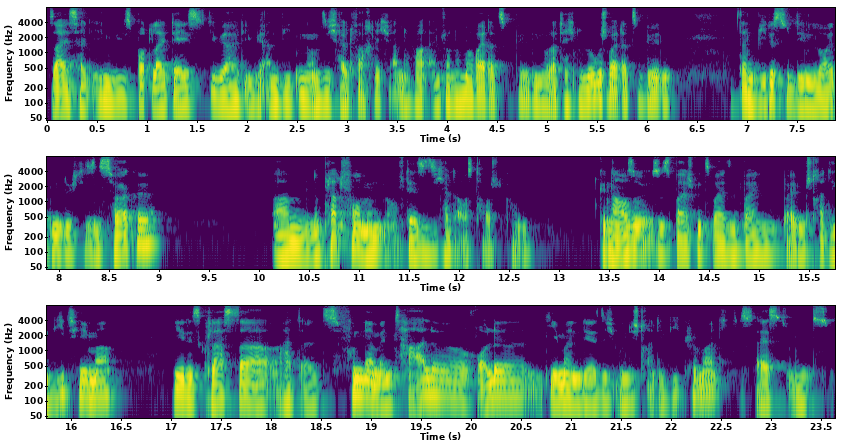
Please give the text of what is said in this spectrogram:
sei es halt irgendwie Spotlight Days, die wir halt irgendwie anbieten, um sich halt fachlich einfach nochmal weiterzubilden oder technologisch weiterzubilden, dann bietest du den Leuten durch diesen Circle ähm, eine Plattform, auf der sie sich halt austauschen können. Genauso ist es beispielsweise beim, beim Strategiethema. Jedes Cluster hat als fundamentale Rolle jemanden, der sich um die Strategie kümmert. Das heißt, und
